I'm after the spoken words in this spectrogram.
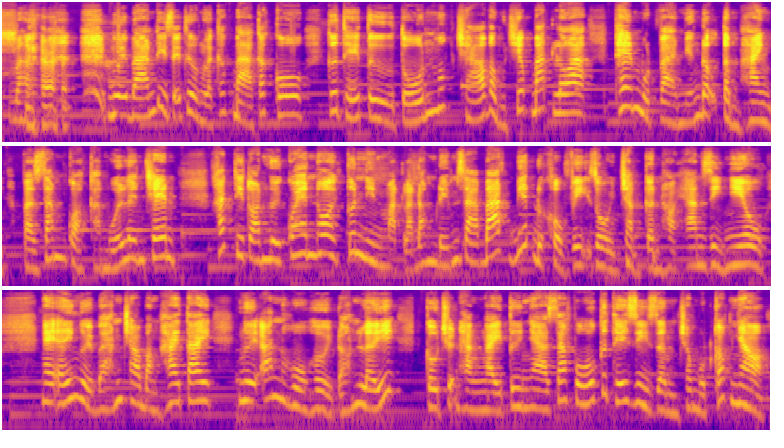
và vâng. người bán thì sẽ thường là các bà các cô. Cứ thế từ tốn múc cháo vào một chiếc bát loa thêm một vài miếng đậu tẩm hành và răm quả cà muối lên trên. Khách thì toàn người quen thôi cứ nhìn mặt là đong đếm ra bát biết được khẩu vị rồi chẳng cần hỏi han gì nhiều. Ngày ấy người người bán trao bằng hai tay, người ăn hồ hởi đón lấy. Câu chuyện hàng ngày từ nhà ra phố cứ thế dì dầm trong một góc nhỏ,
